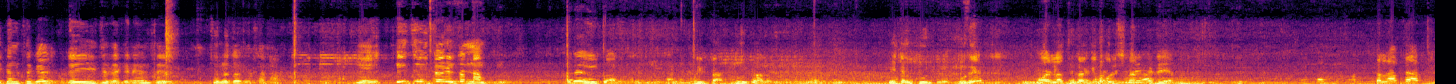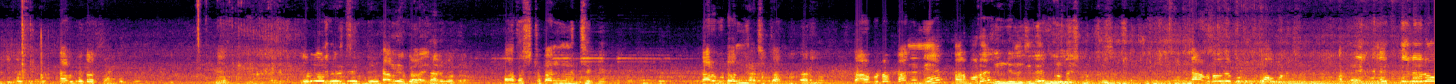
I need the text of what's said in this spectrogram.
এখান থেকে এই যে দেখেন এখান থেকে চলে যাবে যে- এই যে এটা এটার নাম কি? হুইপার। হুইপার হুইপার। এটা ঘুরবে ঘুরে ময়লা ধুলাকে পরিষ্কার করবে। তাহলে আপনি আর কি করবেন? কার্বোটার সম্পর্কে বাতাসটা টানে নিচ্ছে কে কার্বোটার নিচ্ছে কার্বোটার টানে। নিয়ে তারপরে ইঞ্জিনে প্রবেশ করতে কার্বোটারের কোনো অপরিচিত আপনি এখানে তেলেরও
